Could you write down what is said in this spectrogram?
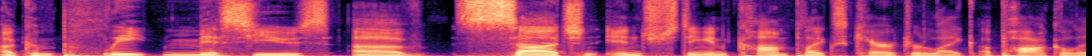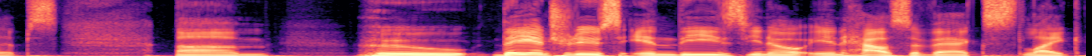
a complete misuse of such an interesting and complex character like Apocalypse, um, who they introduce in these, you know, in House of X, like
